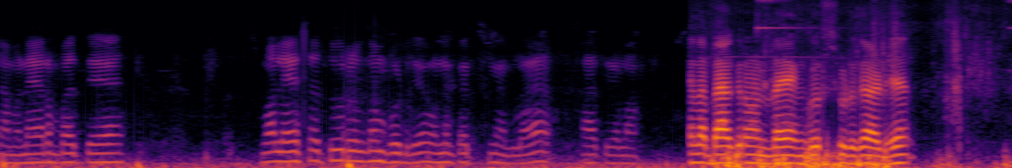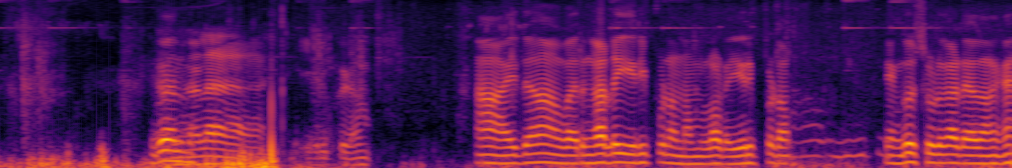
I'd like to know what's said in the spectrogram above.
நம்ம நேரம் பார்த்து சும்மா லேசாக தூரல் தான் போடுது. ஒன்றும் பிரச்சனை இல்லை. பார்த்துக்கலாம். நல்லா பேக்ரவுண்டில் எங்கள் ஊர் சுடுகாடு. இங்கே நல்ல இருப்பிடம். ஆ இதுதான் வருங்கால இருப்பிடம் நம்மளோட இருப்பிடம். எங்கள் ஊர் சுடுகாடு தாங்க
